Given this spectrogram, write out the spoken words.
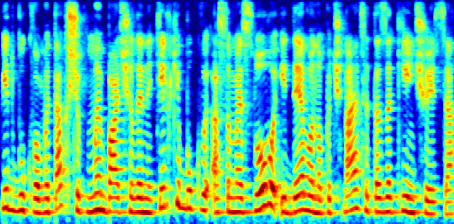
під буквами, так, щоб ми бачили не тільки букви, а саме слово і де воно починається та закінчується.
